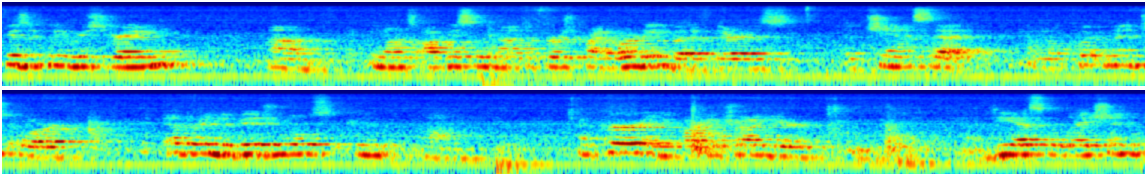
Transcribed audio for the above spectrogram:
physically restrained. Um, You know, it's obviously not the first priority, but if there is a chance that, you know, equipment or other individuals can um, occur and you've already tried your de-escalation,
